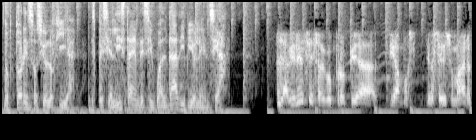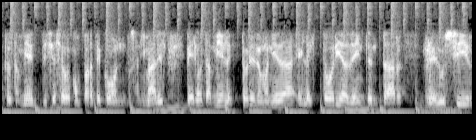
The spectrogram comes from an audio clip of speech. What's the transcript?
doctor en Sociología, especialista en desigualdad y violencia. La violencia es algo propia, digamos, de los seres humanos, pero también, decía, se comparte con los animales, pero también la historia de la humanidad es la historia de intentar reducir,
